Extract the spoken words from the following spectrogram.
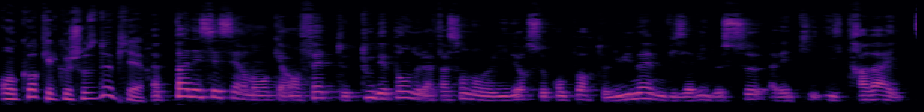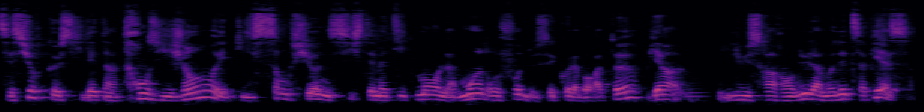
encore quelque chose d'eux, Pierre. Euh, pas nécessairement, car en fait, tout dépend de la façon dont le leader se comporte lui-même vis-à-vis de ceux avec qui il travaille. C'est sûr que s'il est intransigeant et qu'il sanctionne systématiquement la moindre faute de ses collaborateurs, eh bien, il lui sera rendu la monnaie de sa pièce.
